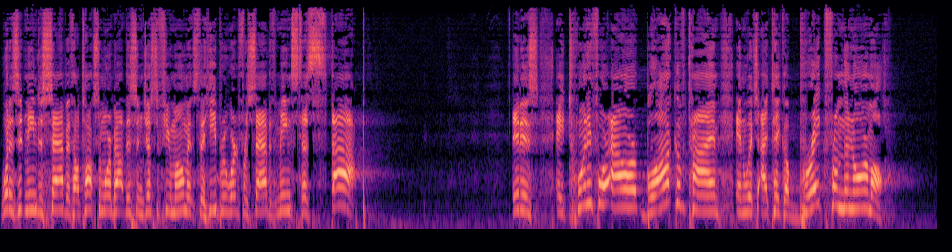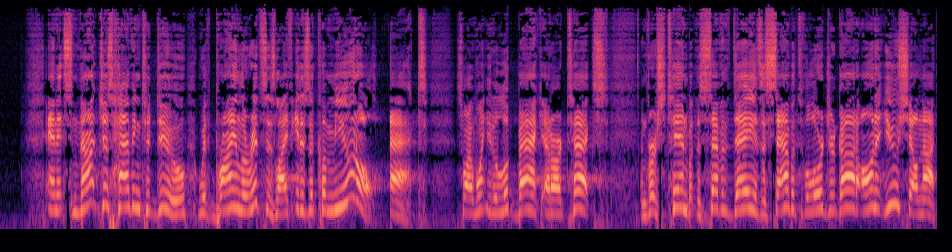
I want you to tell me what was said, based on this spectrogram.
What does it mean to Sabbath? I'll talk some more about this in just a few moments. The Hebrew word for Sabbath means to stop. It is a 24 hour block of time in which I take a break from the normal. And it's not just having to do with Bryan Loritts's life, it is a communal act. So I want you to look back at our text in verse 10, but the seventh day is a Sabbath to the Lord your God. On it you shall not,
